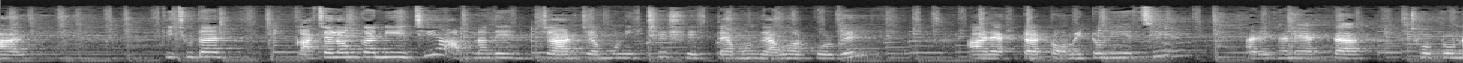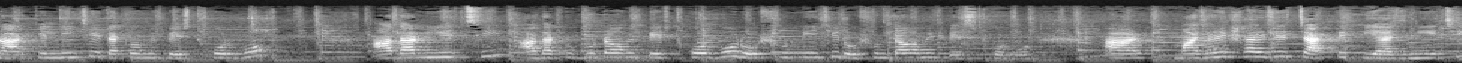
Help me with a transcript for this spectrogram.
আর কিছুটা কাঁচা লঙ্কা নিয়েছি, আপনাদের যার যেমন ইচ্ছে সে তেমন ব্যবহার করবেন। আর একটা টমেটো নিয়েছি, আর এখানে একটা ছোট নারকেল নিয়েছি, এটাকেও আমি পেস্ট করব। আদা নিয়েছি, আদা টুকরোটাও আমি পেস্ট করব, রসুন নিয়েছি, রসুনটাও আমি পেস্ট করব। আর মাঝারি সাইজের চারটে পেঁয়াজ নিয়েছি,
